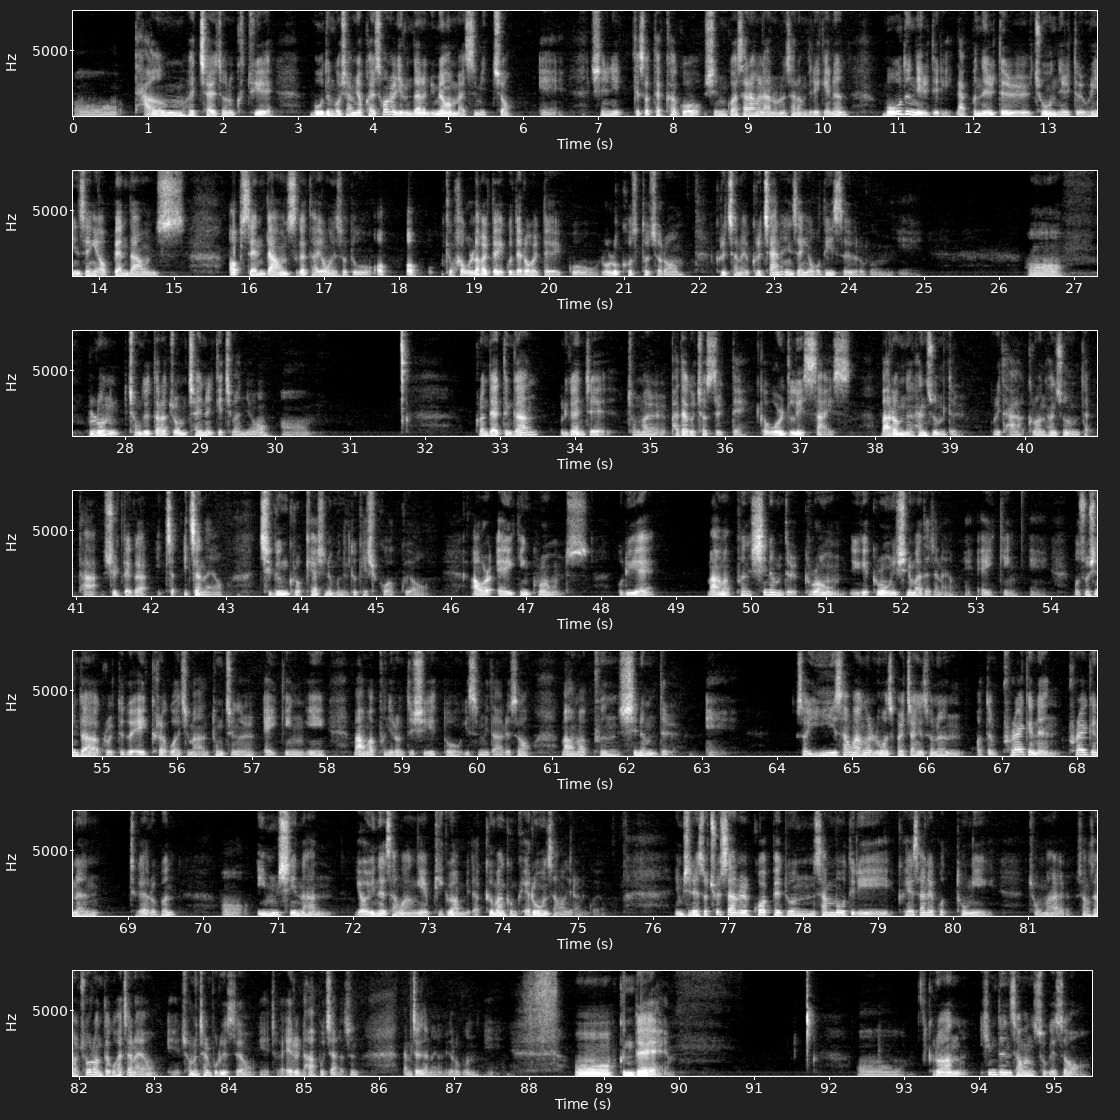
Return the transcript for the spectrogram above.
어, 다음 회차에서는 그 뒤에 모든 것이 합력하여 선을 이룬다는 유명한 말씀이 있죠. 예. 신께서 택하고 신과 사랑을 나누는 사람들에게는 모든 일들이 나쁜 일들, 좋은 일들, 우리 인생의 and downs가 다 영어에서도 up, up 이렇게 확 올라갈 때 있고 내려갈 때 있고 롤러코스터처럼 그렇잖아요. 그렇지 않은 인생이 어디 있어요, 여러분? 예. 어, 물론 정도에 따라 좀 차이는 있겠지만요. 어, 그런데 하여튼간 우리가 이제 정말 바닥을 쳤을 때, 그러니까 worldly sighs, 말 없는 한숨들, 우리 다 그런 한숨 다 쉴 때가 있, 잖아요 지금 그렇게 하시는 분들도 계실 것 같고요. Our aching groans, 우리의 마음 아픈 신음들, groan, 이게 groan이 신음하다잖아요. 예, aching, 예. 뭐 쑤신다 그럴 때도 ache라고 하지만 통증을 aching이 마음 아픈 이런 뜻이 또 있습니다. 그래서 마음 아픈 신음들, 예. 그래서 이 상황을 로마서 8장에서는 어떤 pregnant, pregnant가 여러분 어, 임신한 여인의 상황에 비교합니다. 그만큼 괴로운 상황이라는 거예요. 임신해서 출산을 코앞에 둔 산모들이 그 해산의 고통이 정말 상상을 초월한다고 하잖아요. 예, 저는 잘 모르겠어요. 예, 제가 애를 낳아보지 않았은 남자잖아요, 여러분. 예. 어, 근데, 어, 그러한 힘든 상황 속에서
